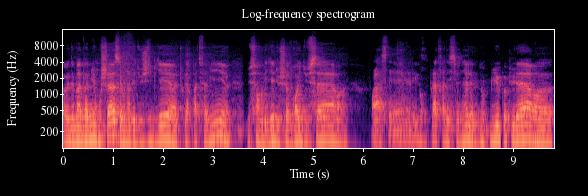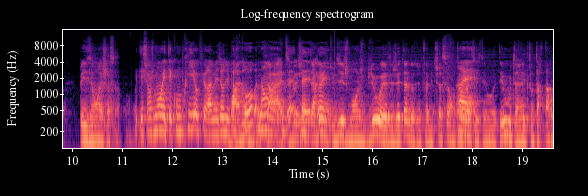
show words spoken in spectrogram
euh, de ma famille, on chasse et on avait du gibier à tous les repas de famille, euh, du sanglier, du chevreuil, du cerf. Voilà, c'était les gros plats traditionnels. Donc milieu populaire, paysans et chasseurs. Et tes changements ont été compris au fur et à mesure du bah parcours Non, non t'imagines, t'arrives et tu dis je mange bio et végétal dans une famille de chasseurs. On ouais. t'es où T'es avec ton tartare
